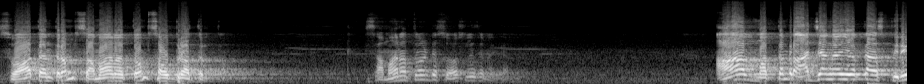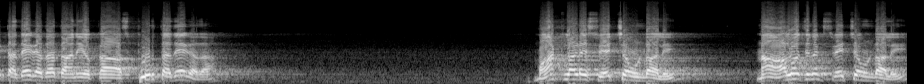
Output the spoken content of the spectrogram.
స్వాతంత్రం సమానత్వం సౌభ్రాతృత్వం. సమానత్వం అంటే సోషలిజమే కదా. ఆ మొత్తం రాజ్యాంగం యొక్క స్పిరిట్ అదే కదా దాని యొక్క స్ఫూర్తి అదే కదా. మాట్లాడే స్వేచ్ఛ ఉండాలి. నా ఆలోచనకు స్వేచ్ఛ ఉండాలి.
